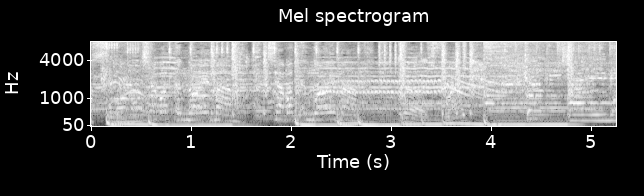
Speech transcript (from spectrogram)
잡았던 너의 맘 잡았던 너의 맘 That's right.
